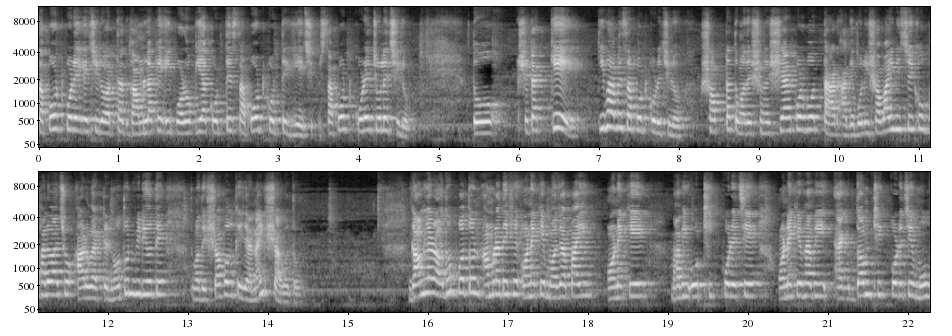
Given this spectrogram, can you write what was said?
সাপোর্ট করে গেছিল, অর্থাৎ গামলাকে এই পরকীয়া করতে সাপোর্ট করতে গিয়েছিল সাপোর্ট করে চলেছিল। তো সেটা কে? কীভাবে সাপোর্ট করেছিল? সবটা তোমাদের সঙ্গে শেয়ার করব। তার আগে বলি, সবাই নিশ্চয়ই খুব ভালো আছো। আরও একটা নতুন ভিডিওতে তোমাদের সকলকে জানাই স্বাগত। গামলার অধঃপতন আমরা দেখে অনেকে মজা পাই, অনেকে ভাবি ও ঠিক করেছে, অনেকে ভাবি একদম ঠিক করেছে মুভ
